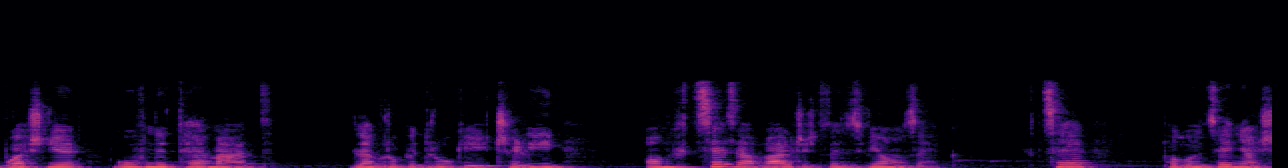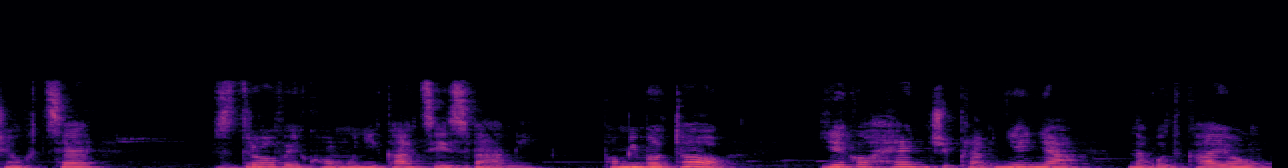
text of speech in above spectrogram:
właśnie główny temat dla grupy drugiej, czyli on chce zawalczyć ten związek, chce pogodzenia się, chce zdrowej komunikacji z Wami. Pomimo to jego chęci, pragnienia napotkają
